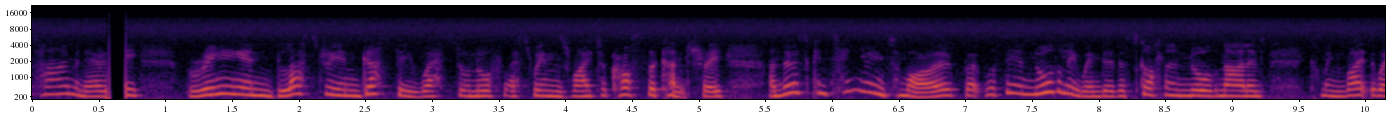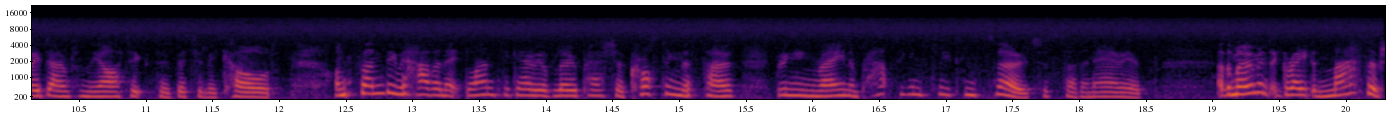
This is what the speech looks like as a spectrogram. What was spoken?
time and area bringing in blustery and gusty west or northwest winds right across the country and those continuing tomorrow but we'll see a northerly wind over Scotland and Northern Ireland coming right the way down from the Arctic so bitterly cold. On Sunday we have an Atlantic area of low pressure crossing the south bringing rain and perhaps even sleet and snow to southern areas. At the moment a great massive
